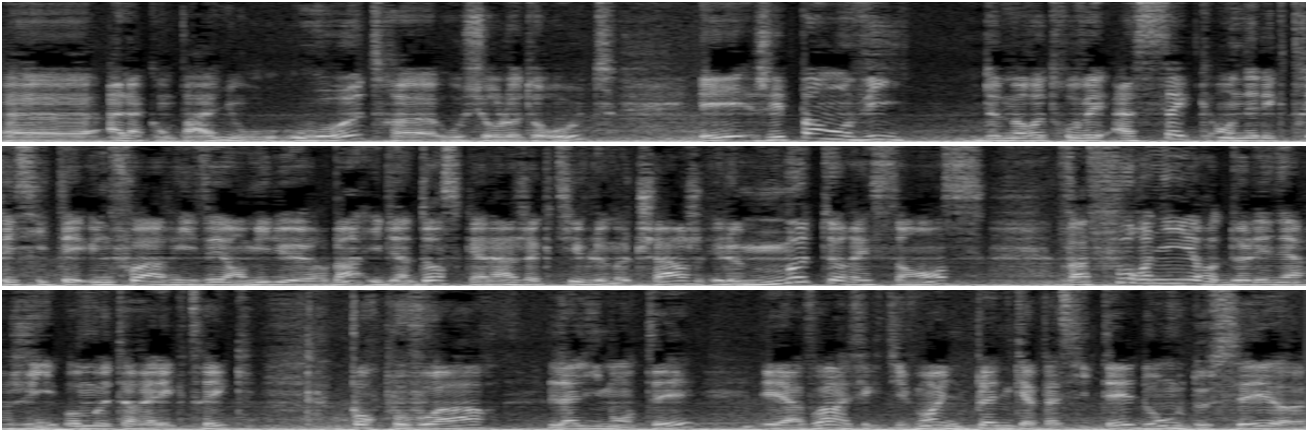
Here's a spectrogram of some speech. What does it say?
euh, à la campagne ou, autre, euh, ou sur l'autoroute, et j'ai pas envie de me retrouver à sec en électricité une fois arrivé en milieu urbain, et eh bien dans ce cas-là, j'active le mode charge et le moteur essence va fournir de l'énergie au moteur électrique pour pouvoir l'alimenter et avoir effectivement une pleine capacité donc de ces euh,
